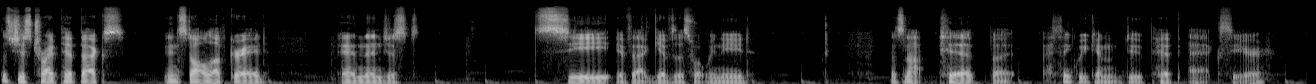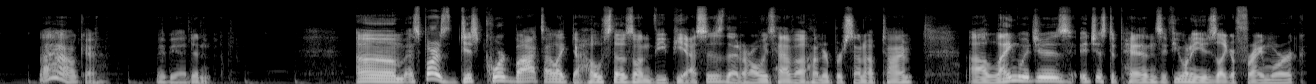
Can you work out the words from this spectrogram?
Let's just try pipx, install upgrade, and then just see if that gives us what we need. That's not pip, but I think we can do pip x here. Ah, okay. Maybe I didn't. Um, as far as Discord bots, I like to host those on VPSs that are always have a 100% uptime. Uh, languages, it just depends. If you want to use like a framework,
